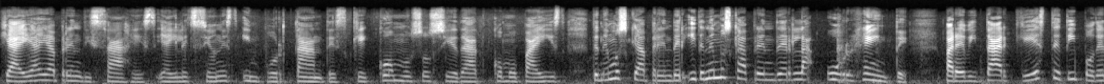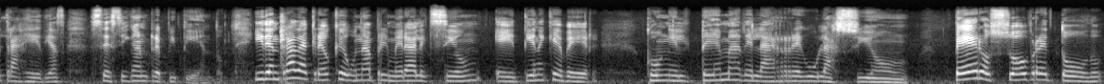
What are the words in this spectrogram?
que ahí hay aprendizajes y hay lecciones importantes que como sociedad, como país, tenemos que aprender y tenemos que aprenderla urgente para evitar que este tipo de tragedias se sigan repitiendo. Y de entrada creo que una primera lección eh, tiene que ver con el tema de la regulación pero sobre todo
